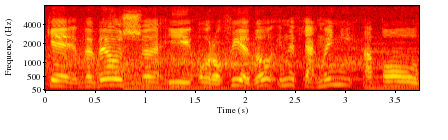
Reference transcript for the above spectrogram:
και βεβαίως ε, η οροφή εδώ είναι φτιαγμένη από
